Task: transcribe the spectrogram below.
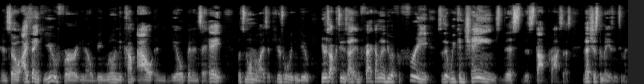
And so I thank you for, you know, being willing to come out in the open and say, Hey, let's normalize it. Here's what we can do. Here's opportunities. I, in fact, I'm going to do it for free so that we can change this, this thought process. And that's just amazing to me.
